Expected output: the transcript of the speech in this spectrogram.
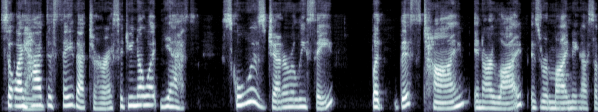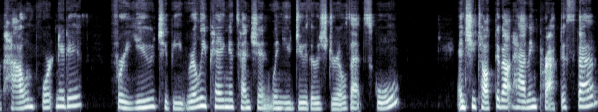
So I Mhm. had to say that to her. I said, you know what? Yes, school is generally safe, but this time in our life is reminding us of how important it is for you to be really paying attention when you do those drills at school. And she talked about having practiced them.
